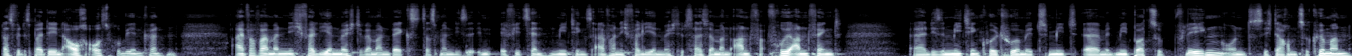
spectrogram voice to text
dass wir das bei denen auch ausprobieren könnten. Einfach weil man nicht verlieren möchte, wenn man wächst, dass man diese effizienten Meetings einfach nicht verlieren möchte. Das heißt, wenn man anf früh anfängt, äh, diese Meetingkultur mit, Meet, äh, mit Meetbot zu pflegen und sich darum zu kümmern,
